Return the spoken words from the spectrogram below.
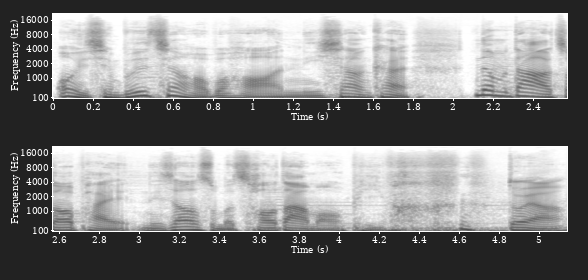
哦，以前不是这样好不好啊？你想想看，那么大的招牌，你知道什么超大毛皮吗？对啊，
